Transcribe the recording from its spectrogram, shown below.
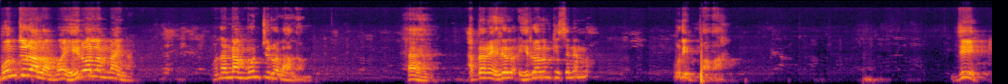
মঞ্জুর আলম। ওই হিরো আলম নাই না? ওনার নাম মঞ্জুরুল আলম। হ্যাঁ হ্যাঁ। আপনারা হিরো হিরো আলম কে চেনেন না? ওরে বাবা। জি।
